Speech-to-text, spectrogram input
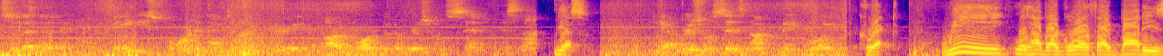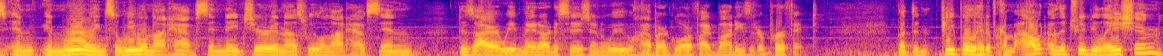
So then the babies born in that time period are born with original sin. It's not. Yes. Yeah, original sin is not made void. Correct. We will have our glorified bodies in, in ruling, so we will not have sin nature in us. We will not have sin desire. We've made our decision. We will have our glorified bodies that are perfect. But the people that have come out of the tribulation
